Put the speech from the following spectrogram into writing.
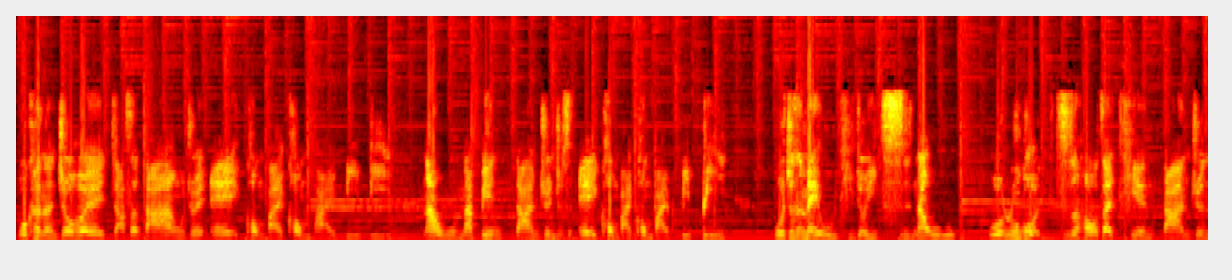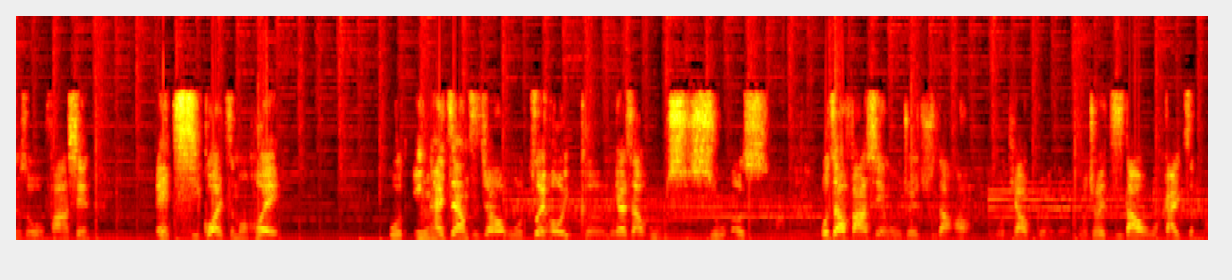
我可能就会假设答案，我就会 A 空白空白 B B，那我那边答案卷就是 A 空白空白 B B，我就是每五题就一次。那我我如果之后再填答案卷的时候，我发现，哎，奇怪，怎么会？我应该这样子叫我最后一格应该是要五十十五二十嘛？我只要发现，我就会知道哦，我跳格了，我就会知道我该怎么，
